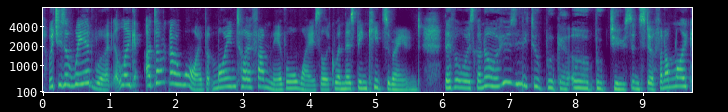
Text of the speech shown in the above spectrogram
which is a weird word. Like, I don't know why, but my entire family have always, like, when there's been kids around, they've always gone, oh, who's a little bugger? Oh, bug juice and stuff. And I'm like,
